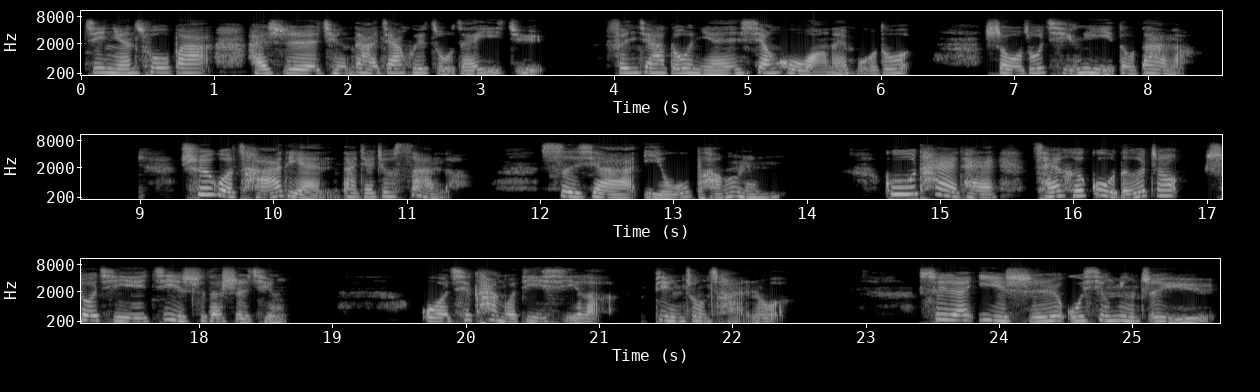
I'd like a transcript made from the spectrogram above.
今年初八还是请大家回祖宅一聚。分家多年，相互往来不多，手足情谊都淡了。吃过茶点，大家就散了。四下已无旁人，姑太太才和顾德昭说起季氏的事情。我去看过弟媳了，病重孱弱，虽然一时无性命之余，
